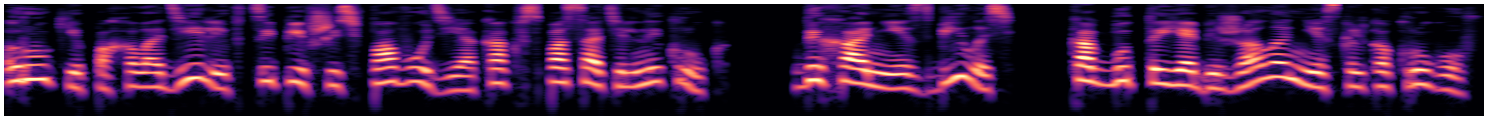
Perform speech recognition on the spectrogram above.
Руки похолодели, вцепившись в поводья, как в спасательный круг. Дыхание сбилось, как будто я бежала несколько кругов.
